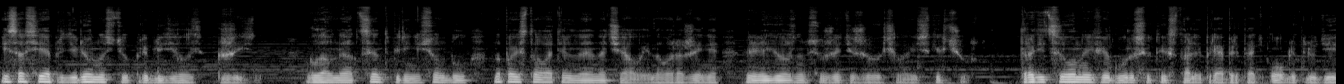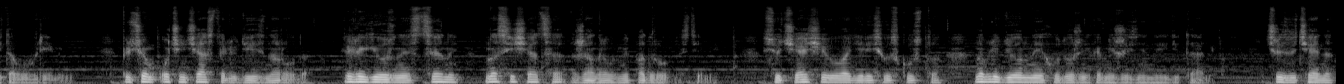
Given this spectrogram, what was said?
и со всей определенностью приблизилось к жизни. Главный акцент перенесен был на повествовательное начало и на выражение в религиозном сюжете живых человеческих чувств. Традиционные фигуры святых стали приобретать облик людей того времени. Причем очень часто людей из народа. Религиозные сцены насыщаться жанровыми подробностями. Все чаще выводились в искусство наблюденные художниками жизненные детали, чрезвычайно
